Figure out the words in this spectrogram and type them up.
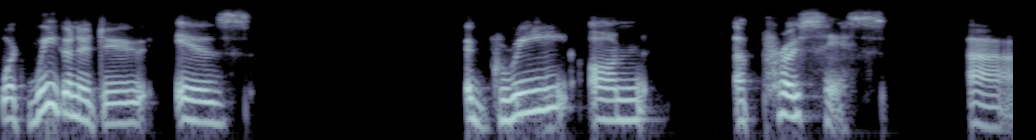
what we're going to do is agree on a process uh,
